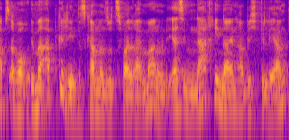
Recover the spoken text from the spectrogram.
Habe es aber auch immer abgelehnt. Das kam dann so zwei, drei Mal. Und erst im Nachhinein habe ich gelernt,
